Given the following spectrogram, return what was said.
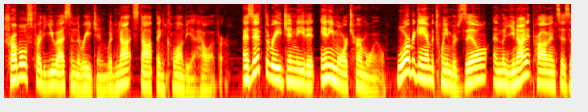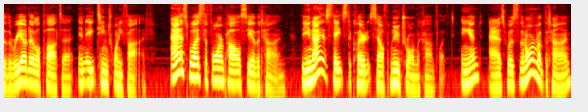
Troubles for the U.S. in the region would not stop in Colombia, however. As if the region needed any more turmoil, war began between Brazil and the United Provinces of the Rio de la Plata in 1825. As was the foreign policy of the time, the United States declared itself neutral in the conflict, and, as was the norm of the time,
